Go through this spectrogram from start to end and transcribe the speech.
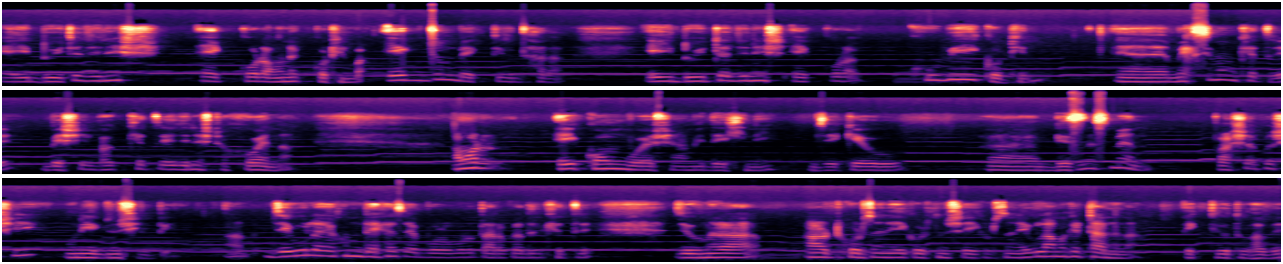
এই দুইটা জিনিস এক করা অনেক কঠিন বা একজন ব্যক্তির দ্বারা এই দুইটা জিনিস এক করা খুবই কঠিন। ম্যাক্সিমাম ক্ষেত্রে, বেশিরভাগ ক্ষেত্রে এই জিনিসটা হয় না। আমার এই কম বয়সে আমি দেখিনি যে কেউ বিজনেসম্যান পাশাপাশি উনি একজন শিল্পী। আর যেগুলো এখন দেখা যায় বড় বড় তারকাদের ক্ষেত্রে যে ওনারা আর্ট করছেন, এই করছেন, সেই করছেন, এগুলো আমাকে টানে না। ব্যক্তিগতভাবে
